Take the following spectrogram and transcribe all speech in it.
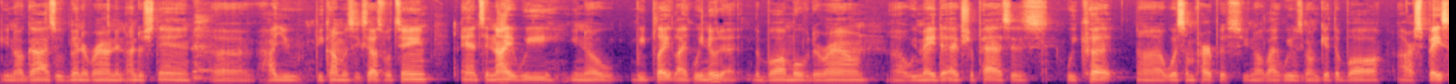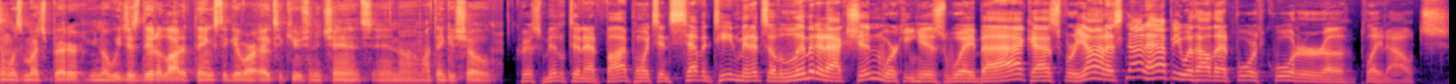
You know, guys who've been around and understand uh, how you become a successful team. And tonight we, you know, we played like we knew that. The ball moved around. Uh, we made the extra passes. We cut uh, with some purpose. You know, like we was gonna get the ball. Our spacing was much better. You know, we just did a lot of things to give our execution a chance, and um, I think it showed. Khris Middleton had five points in 17 minutes of limited action, working his way back. As for Giannis, not happy with how that fourth quarter uh, played out.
